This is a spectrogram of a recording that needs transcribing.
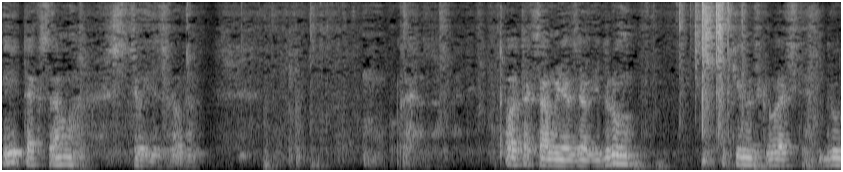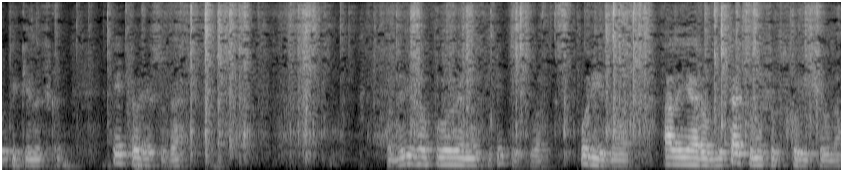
І так само з цього зробимо. От так само я взяв і другу пекіночку, бачите, другу пекіночку. І теж сюди. Подрізав половину і пішло. По-різному. Але я роблю так, тому щоб скоріше воно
